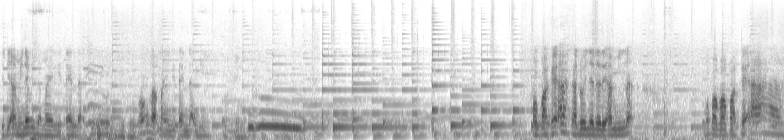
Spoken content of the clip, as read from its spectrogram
Jadi Amina bisa main di tenda sini. Mau nggak main di tenda gini? Mau pakai ah kadonya dari Amina. Mau papa pakai ah.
